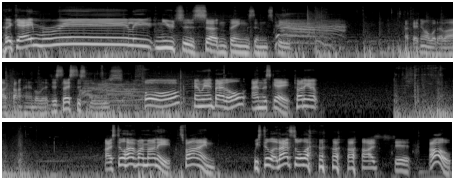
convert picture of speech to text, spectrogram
the game really neuters certain things in speed. Okay, no, whatever. I can't handle this. Just, let's just lose. Or can we end battle and escape? Try to get up. I still have my money. It's fine. We still. That's all. I... Ah, shit. Oh.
